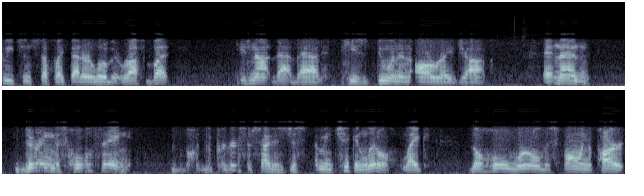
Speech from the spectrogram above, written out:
tweets and stuff like that are a little bit rough, but he's not that bad. He's doing an all right job. And then during this whole thing, the progressive side is just, I mean, chicken little. Like the whole world is falling apart.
